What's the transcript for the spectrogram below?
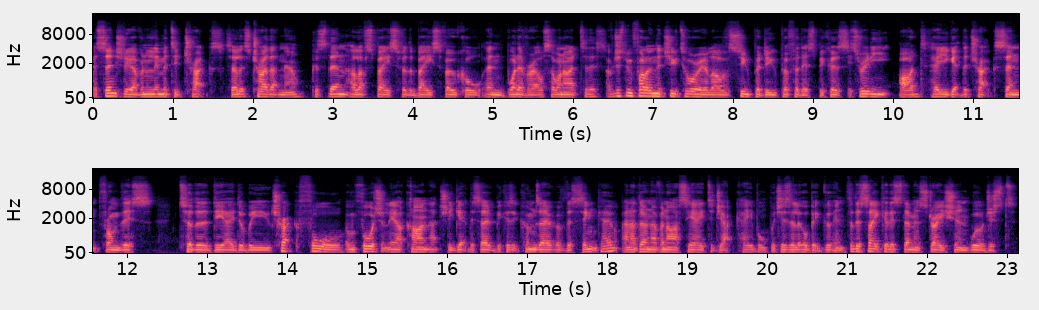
essentially I have unlimited tracks. So let's try that now, because then I'll have space for the bass, vocal, and whatever else I want to add to this. I've just been following the tutorial of Super Duper for this because it's really odd how you get the tracks sent from this to the DAW. Track 4, unfortunately I can't actually get this out because it comes out of the sync out and I don't have an RCA to jack cable, which is a little bit gutting. For the sake of this demonstration, we'll just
